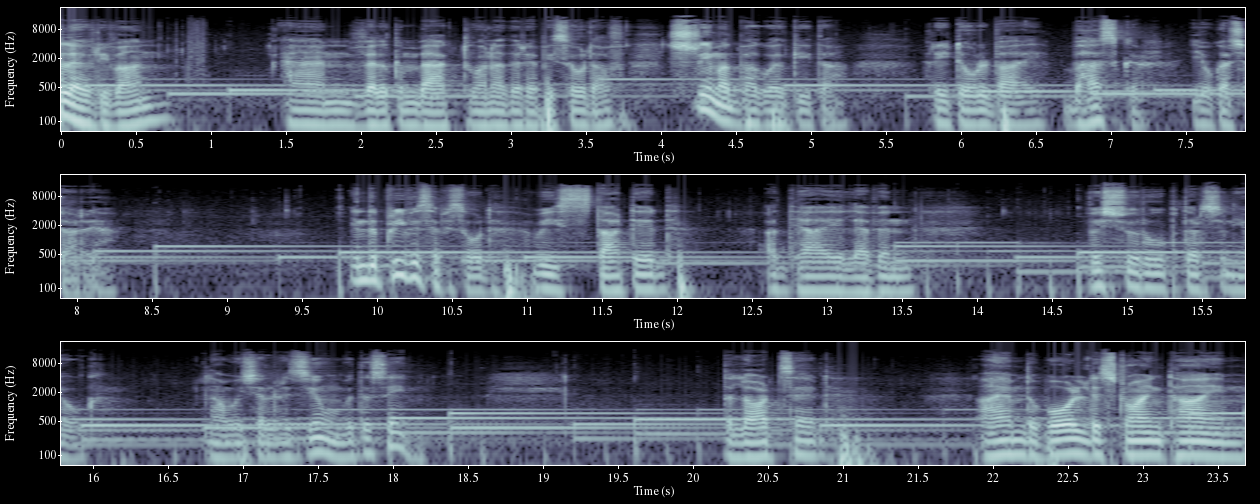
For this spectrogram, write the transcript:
Hello, everyone, and welcome back to another episode of Srimad Bhagavad Gita, retold by Bhaskar Yogacharya. In the previous episode, we started Adhyay 11 Vishwaroop Darshan Yoga. Now we shall resume with the same. The Lord said, I am the world destroying time,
